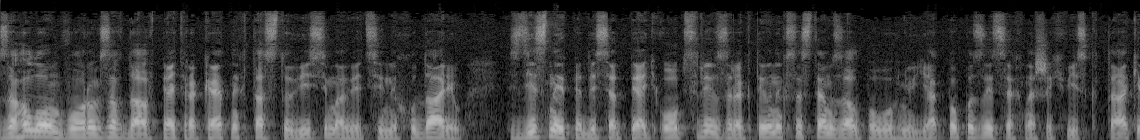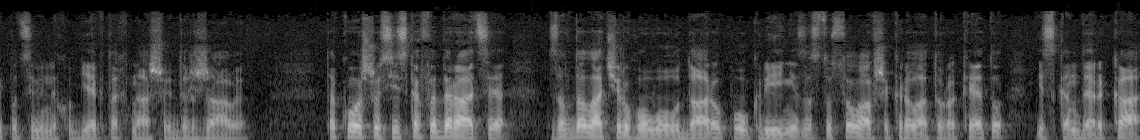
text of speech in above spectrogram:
Загалом ворог завдав 5 ракетних та 108 авіаційних ударів, здійснив 55 обстрілів з реактивних систем залпового вогню як по позиціях наших військ, так і по цивільних об'єктах нашої держави. Також Російська Федерація завдала чергового удару по Україні, застосувавши крилату ракету Іскандер-К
